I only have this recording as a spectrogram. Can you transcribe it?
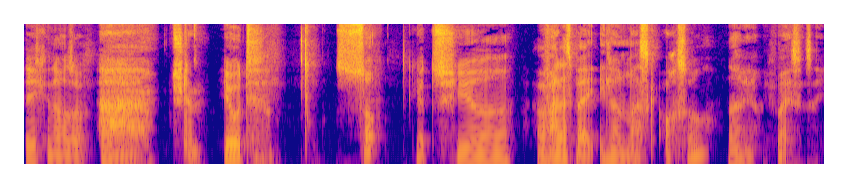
Sehe ich genauso. ah, schlimm. Gut. So, jetzt hier. Aber war das bei Elon Musk auch so? Naja, ich weiß es nicht.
